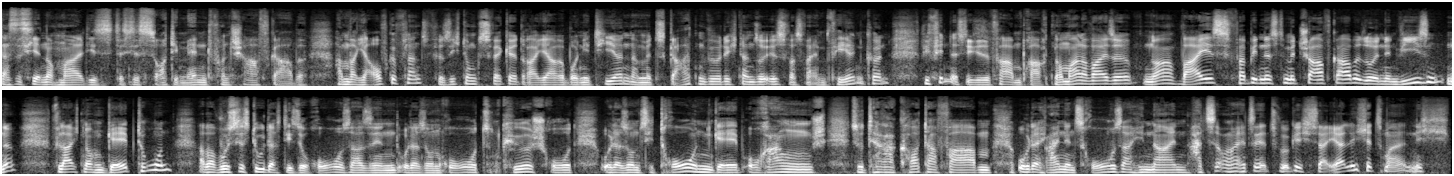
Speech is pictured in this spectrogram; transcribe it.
Das ist hier nochmal dieses, dieses Sortiment von Schafgabe. Haben wir hier aufgepflanzt für Sichtungszwecke, drei Jahre bonitieren, damit es gartenwürdig dann so ist, was wir empfehlen können. Wie findest du diese Farbenpracht? Normalerweise, na, weiß verbindest du mit Schafgabe, so in den Wiesen, ne? vielleicht noch ein Gelbton. Aber wusstest du, dass die so rosa sind oder so ein Rot, ein Kirschrot oder so ein Zitronengelb, Orange, so Terrakottafarben oder rein ins Rosa hinein? Hättest du jetzt wirklich, sei ehrlich, jetzt mal nicht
